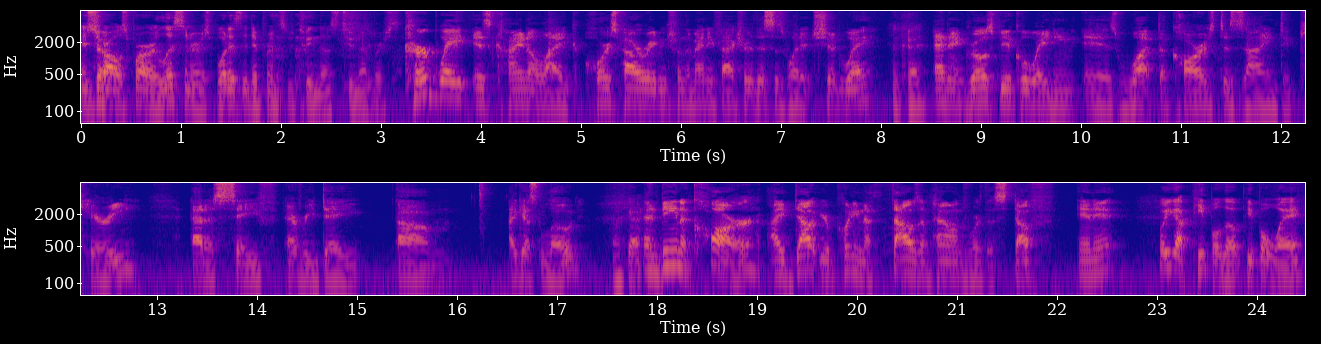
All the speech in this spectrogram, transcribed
and So- Charles, for our listeners, what is the difference between those two numbers? Curb weight is kind of like horsepower ratings from the manufacturer. This is what it should weigh. Okay. And then gross vehicle weighting is what the car is designed to carry at a safe, everyday, um, I guess, load. Okay. And being a car, I doubt you're putting a thousand pounds worth of stuff in it. Well, you got people though. People weigh.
